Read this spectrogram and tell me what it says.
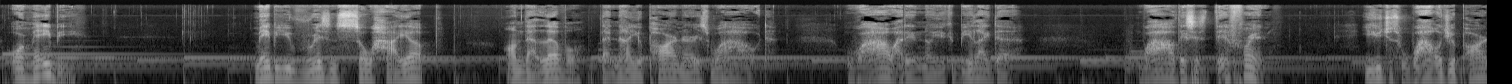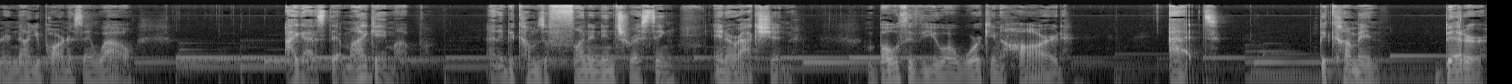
or maybe Maybe you've risen so high up on that level that now your partner is wowed. Wow, I didn't know you could be like that. Wow, this is different. You just wowed your partner. Now your partner's saying, wow, I got to step my game up. And it becomes a fun and interesting interaction. Both of you are working hard at becoming better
